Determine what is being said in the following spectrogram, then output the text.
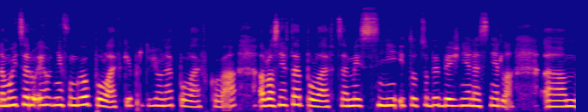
Na moji dceru i hodně fungují polévky, protože ona je polévková a vlastně v té polévce mi sní i to, co by běžně nesnědla. Um,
